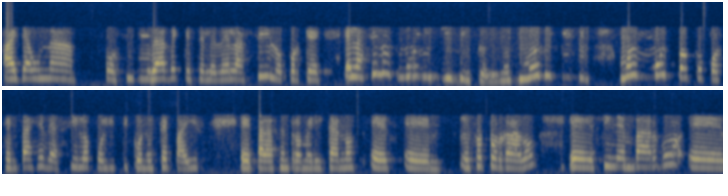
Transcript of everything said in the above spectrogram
haya una posibilidad de que se le dé el asilo, porque el asilo es muy difícil, es muy difícil, muy, muy poco porcentaje de asilo político en este país eh, para centroamericanos es, eh, es otorgado. Eh, sin embargo, eh,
